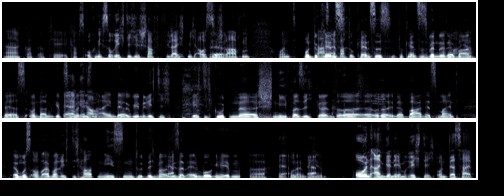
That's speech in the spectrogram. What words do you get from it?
ah Gott, okay, ich habe es auch nicht so richtig geschafft, vielleicht mich auszuschlafen. Ja. Und, und du kennst, du kennst es, du kennst es, wenn du in der Bahn ja. fährst Bears und dann gibt es ja, immer genau. diesen einen, der irgendwie einen richtig, richtig guten äh, Schniefer sich gönnt oder, äh, oder in der Bahn jetzt meint, er muss auf einmal richtig hart niesen, tut nicht mal irgendwie ja. seinen Ellenbogen heben. Ah, ja, unangenehm. Unangenehm, richtig. Und deshalb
